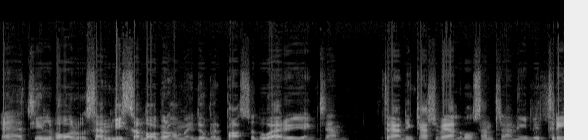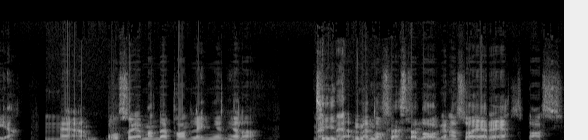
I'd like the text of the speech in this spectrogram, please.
eh, tillvaro. Sen vissa dagar har man ju dubbelpass och då är det ju egentligen träning kanske vid 11 och sen träning vid 3. Mm. Eh, och så är man där på anläggningen hela Men- tiden. Men, de flesta dagarna så är det ett pass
